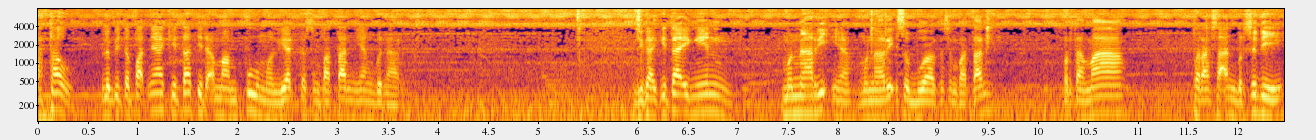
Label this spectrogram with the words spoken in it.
atau lebih tepatnya kita tidak mampu melihat kesempatan yang benar jika kita ingin menarik ya, menarik sebuah kesempatan, pertama perasaan bersedih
